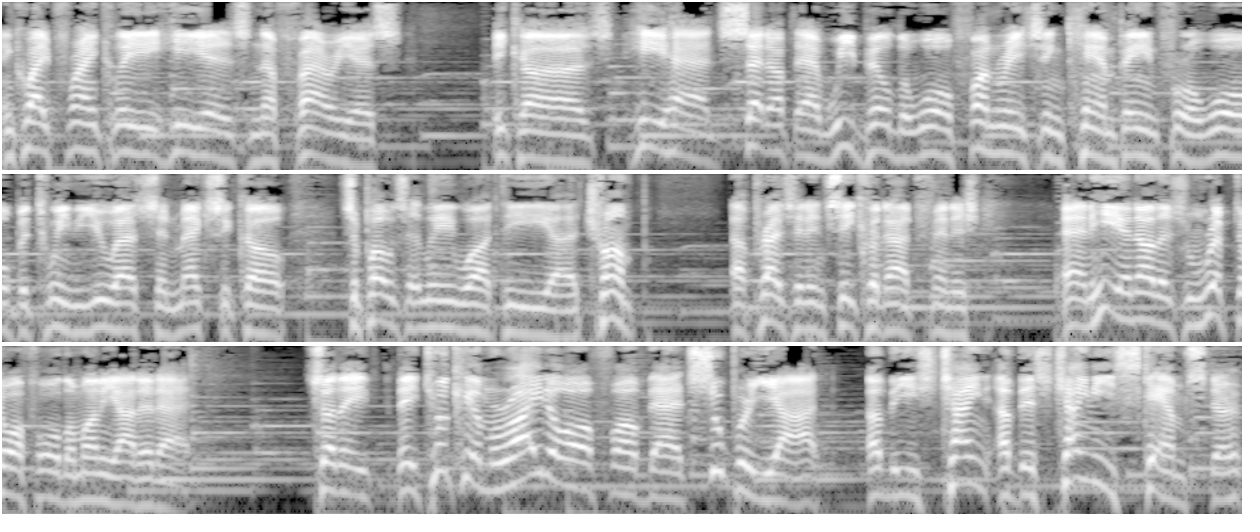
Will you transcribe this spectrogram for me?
and quite frankly, he is nefarious because he had set up that We Build the Wall fundraising campaign for a wall between the U.S. and Mexico. Supposedly, what the uh, Trump uh, presidency could not finish, and he and others ripped off all the money out of that. So they they took him right off of that super yacht of these China, of this Chinese scamster.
